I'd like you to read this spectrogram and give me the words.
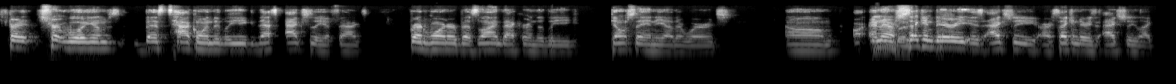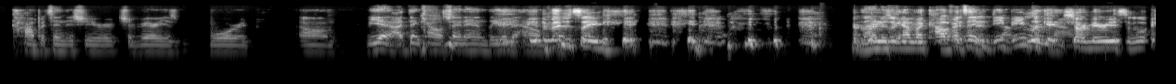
Trent Trent Williams, best tackle in the league. That's actually a fact. Fred Warner, best linebacker in the league. Don't say any other words. Um, our- and our secondary is actually our secondary is actually like competent this year. Charvarius Ward. Um, yeah, I think Kyle Shanahan leading the house. Imagine saying. Now we have a be competent DB Look at now. Charvarius Ward.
